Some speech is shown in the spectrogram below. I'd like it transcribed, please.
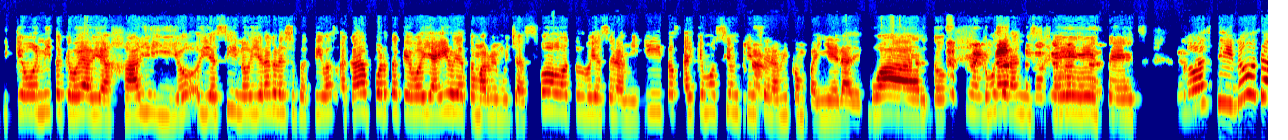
y qué bonito que voy a viajar, y, yo, y así, ¿no? Y era con expectativas, a cada puerto que voy a ir voy a tomarme muchas fotos, voy a hacer amiguitos, ay, qué emoción, quién será mi compañera de cuarto, cómo serán mis jefes, todo así, ¿no? O sea,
